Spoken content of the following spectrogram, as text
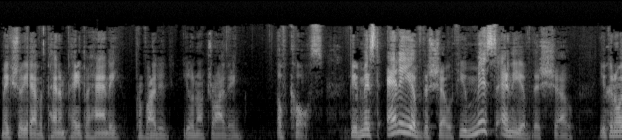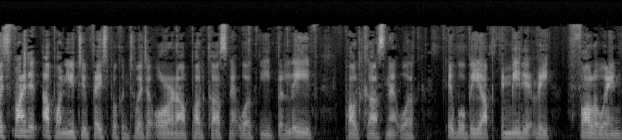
Make sure you have a pen and paper handy, provided you're not driving, of course. If you've missed any of the show, if you miss any of this show, you can always find it up on YouTube, Facebook, and Twitter, or on our podcast network, the Believe Podcast Network. It will be up immediately following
